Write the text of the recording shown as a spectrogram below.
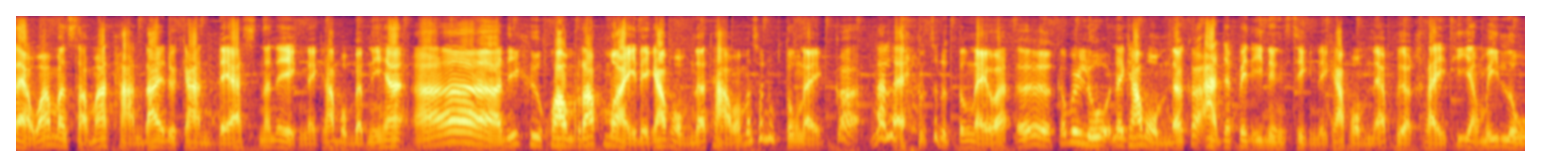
แต่ว่ามันสามารถผ่านได้โดยการแดชนั่นเองนะครับผมแบบนี้ฮะอ่านี่คือความรับใหม่นะครับผมนะถามว่ามันสนุกตรงไหนก็นั่นแหละสนุกตรงไหนวะเออก็ไม่รู้นะครับผมแล้วก็อาจจะเป็นอีกหนึ่งสิ่งนะครับผมนะเผื่อใครที่ยังไม่รู้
